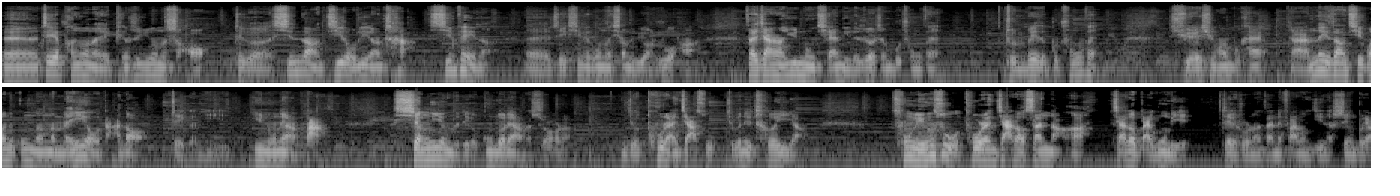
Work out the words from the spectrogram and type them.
嗯，这些朋友呢，平时运动的少，这个心脏肌肉力量差，心肺呢，呃，这心肺功能相对比较弱啊，再加上运动前你的热身不充分，准备的不充分，血液循环不开啊，内脏器官的功能呢没有达到这个你运动量大，相应的这个工作量的时候呢，你就突然加速，就跟这车一样，从零速突然加到三档哈，加到百公里，这个时候呢，咱这发动机呢适应不了，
